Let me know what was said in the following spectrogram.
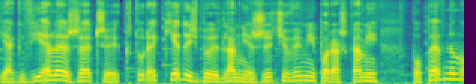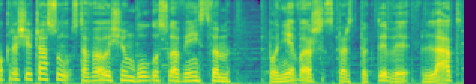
jak wiele rzeczy, które kiedyś były dla mnie życiowymi porażkami, po pewnym okresie czasu stawały się błogosławieństwem ponieważ z perspektywy lat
